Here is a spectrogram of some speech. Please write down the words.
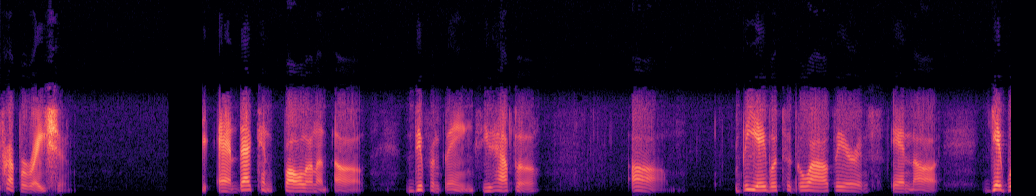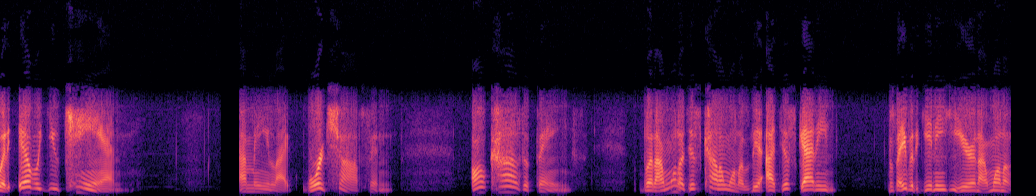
preparation, and that can fall on a, uh, different things. You have to um, be able to go out there and and uh, get whatever you can. I mean, like workshops and all kinds of things. But I want to just kind of want to. I just got in, was able to get in here, and I want to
